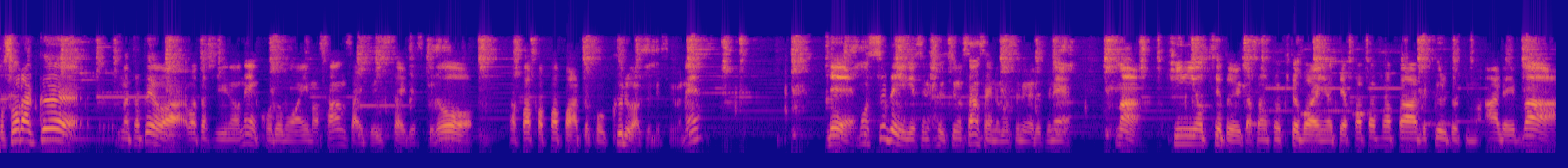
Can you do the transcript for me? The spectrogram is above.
おそらく、まあ、例えば私のね、子供は今3歳と1歳ですけど、パパパパとこう来るわけですよね。で、もうすでにですね、うちの3歳の娘がですね、まあ、日によってというか、その時と場合によっては、パパパパって来る時もあれば、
